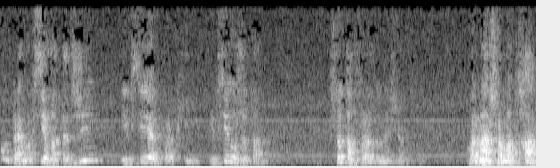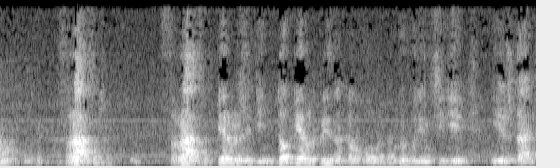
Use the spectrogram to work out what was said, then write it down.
Вот прямо все матаджи и все прабхи. И все уже там. Что там сразу начнется? Варнаша Мадхарма. Сразу же. Сразу, в первый же день, до первых признаков голода, мы будем сидеть и ждать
